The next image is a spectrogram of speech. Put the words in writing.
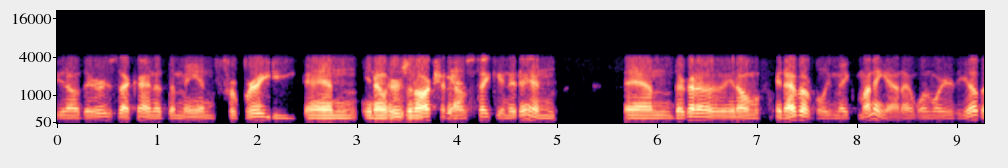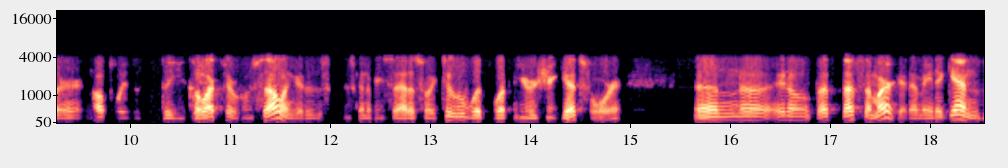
you know there is that kind of demand for Brady, and you know here's an auction yeah. house taking it in, and they're going to you know inevitably make money on it one way or the other. And hopefully, the, the collector who's selling it is is going to be satisfied too with what he or she gets for it, and uh, you know that that's the market. I mean, again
